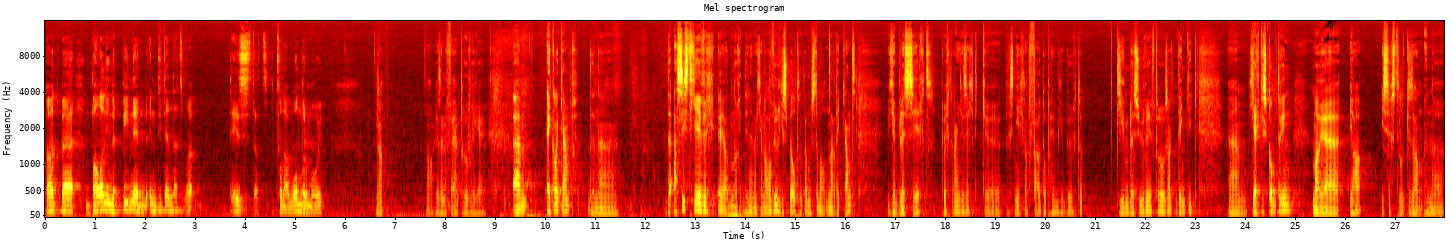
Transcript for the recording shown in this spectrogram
uit bij ballen in de pin en, en dit en dat. Maar deze, dat, ik vond dat wondermooi. Ja. Oh, je bent een fijn proever, jij. Ehm Ekkelenkamp, de, eh, de assistgever, eh, ja, nog, die heeft nog geen half uur gespeeld, want dan moest hem al naar de kant. Geblesseerd, werd er dan gezegd. Ik, eh, er is niet echt een fout op hem gebeurd. Die een blessure heeft veroorzaakt, denk ik. Gerkes komt erin, maar ja, is er stilletjes aan een,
